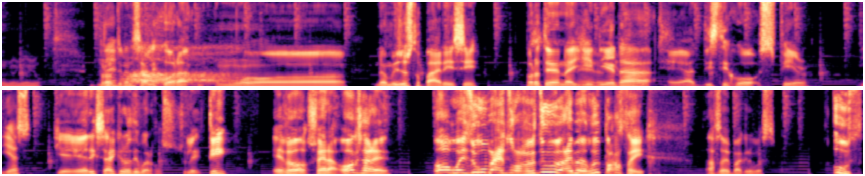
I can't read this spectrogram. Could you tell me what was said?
Ονιο, ονιο, ονιο. Πρότειναν σε άλλη χώρα. Μω, Νομίζω στο Παρίσι. Πρότειναν να γίνει ρωτή, ένα ρωτή. ε, αντίστοιχο sphere Yes. και έριξε άκυρο ο δήμαρχος. Σου λέει Τι, εδώ, σφαίρα. Όχι, ρε. Όχι, ζου, παι, ζου, ζου, είμαι εγώ, παραστεί. Αυτό είπα ακριβώς. Ουθ.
